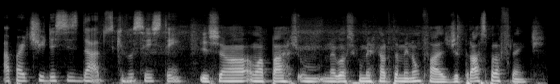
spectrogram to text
a partir desses dados que vocês têm? Isso é uma, uma parte, um negócio que o mercado também não faz, de trás para frente.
